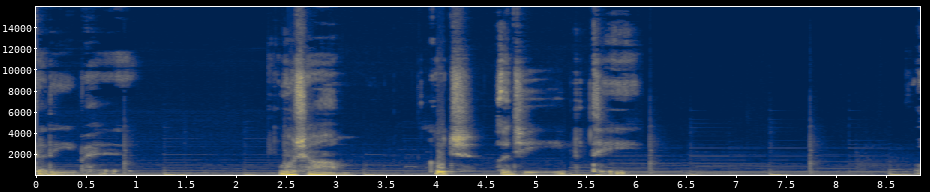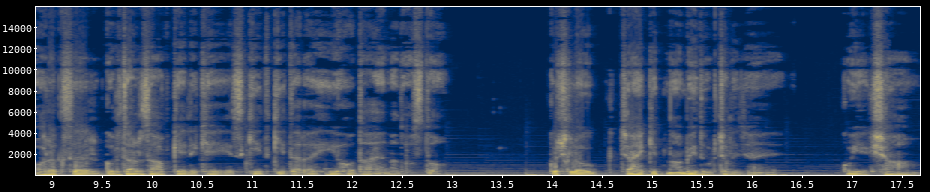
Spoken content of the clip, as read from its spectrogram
करीब है। वो शाम कुछ अजीब थी। और अक्सर गुलजार साहब के लिखे इस गीत की तरह ही होता है ना दोस्तों? कुछ लोग चाहे कितना भी दूर चले जाएँ, कोई एक शाम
